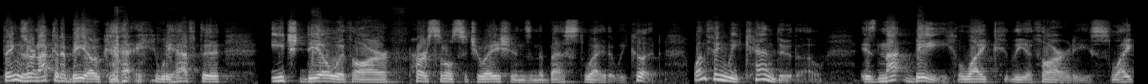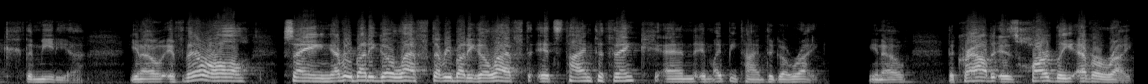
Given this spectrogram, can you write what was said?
things are not going to be okay. We have to each deal with our personal situations in the best way that we could. One thing we can do, though, is not be like the authorities, like the media. You know, if they're all saying everybody go left, everybody go left, it's time to think and it might be time to go right. You know, the crowd is hardly ever right,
